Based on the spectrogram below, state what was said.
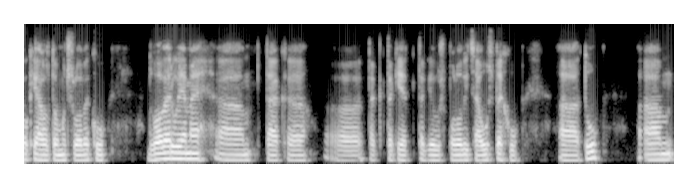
pokiaľ tomu človeku dôverujeme, tak, tak, tak, je, tak je už polovica úspechu tu. Um,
